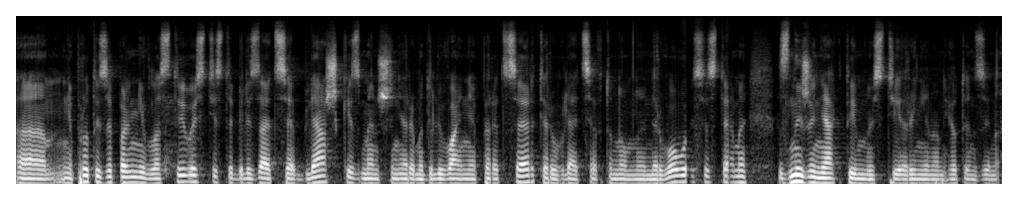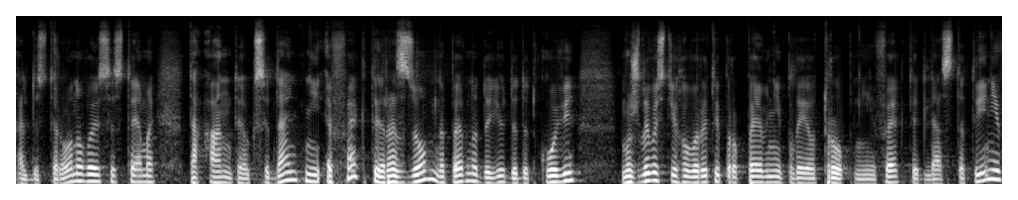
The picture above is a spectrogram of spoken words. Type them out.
е, протизапальні властивості, стабілізація бляшки, зменшення ремоделювання передсердя, регуляція автономної нервової системи, зниження активності ренін-ангіотензин альдостеронової системи та антиоксидантні ефекти разом, напевно, дають додаткові можливості говорити про певні плеотропні ефекти для статинів.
